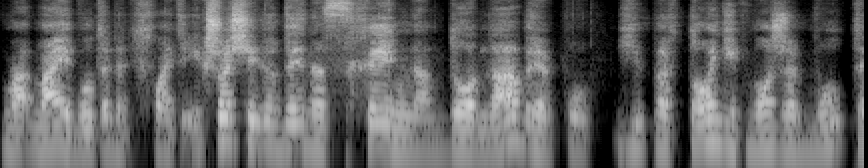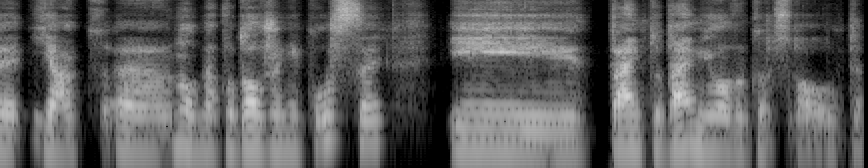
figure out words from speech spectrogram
має бути на підхваті. Якщо ще людина схильна до набряку, гіпертонік може бути як е, ну, на подовжені курси і to time його використовувати.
